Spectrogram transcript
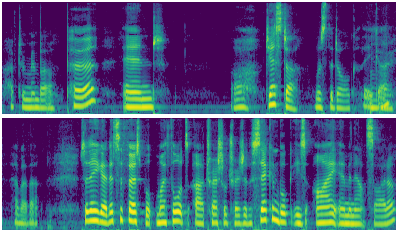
I'll have to remember Purr and oh, Jester was the dog. There you go. How about that? So there you go. That's the first book. My thoughts are trash or treasure. The second book is I am an outsider,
